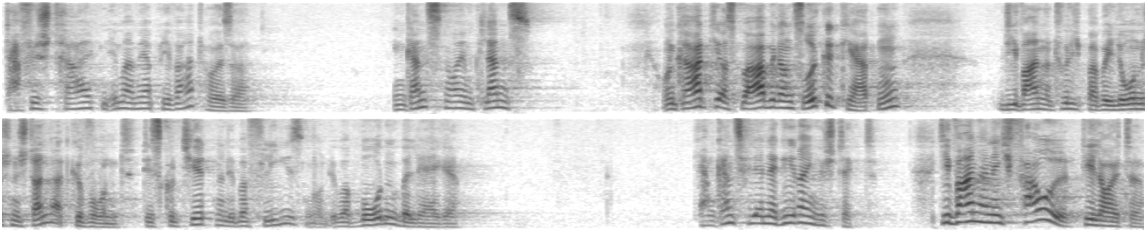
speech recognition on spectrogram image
Dafür strahlten immer mehr Privathäuser in ganz neuem Glanz. Und gerade die aus Babylon zurückgekehrten, die waren natürlich babylonischen Standard gewohnt, diskutierten dann über Fliesen und über Bodenbeläge. Die haben ganz viel Energie reingesteckt. Die waren ja nicht faul, die Leute.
